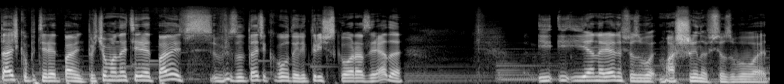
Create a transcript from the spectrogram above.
тачка потеряет память. Причем она теряет память в результате какого-то электрического разряда. И, и, и она реально все забывает. Машина все забывает.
